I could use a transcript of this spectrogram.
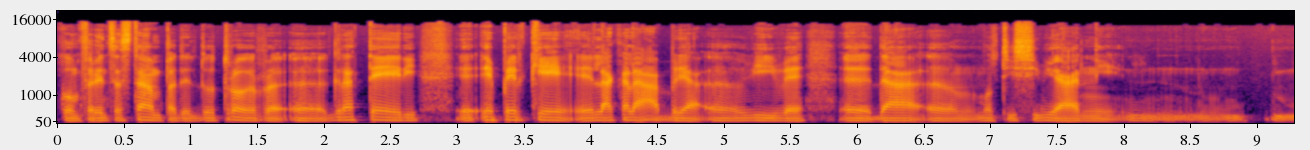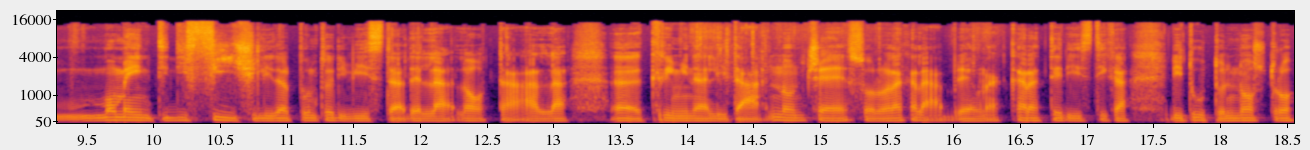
conferenza stampa del dottor eh, Gratteri eh, e perché eh, la Calabria eh, vive eh, da eh, moltissimi anni mh, mm, momenti difficili dal punto di vista della lotta alla eh, criminalità. Non c'è solo la Calabria, è una caratteristica di tutto il nostro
